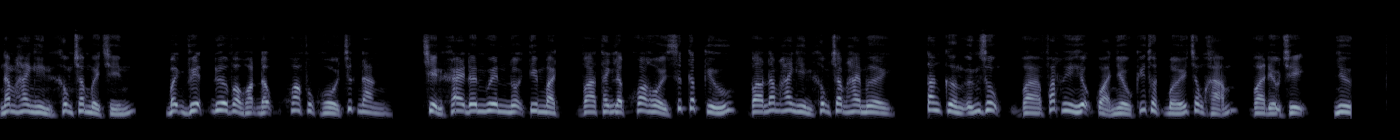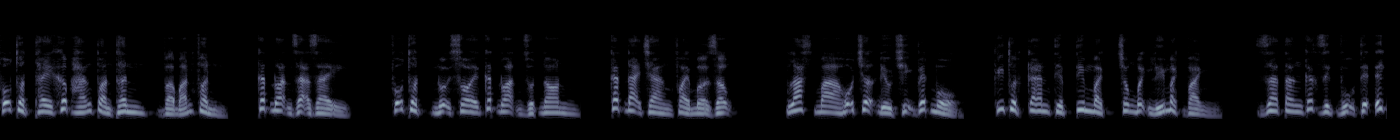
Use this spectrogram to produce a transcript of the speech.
năm 2019, bệnh viện đưa vào hoạt động khoa phục hồi chức năng, triển khai đơn nguyên nội tim mạch và thành lập khoa hồi sức cấp cứu vào năm 2020, tăng cường ứng dụng và phát huy hiệu quả nhiều kỹ thuật mới trong khám và điều trị như phẫu thuật thay khớp háng toàn thân và bán phần, cắt đoạn dạ dày, phẫu thuật nội soi cắt đoạn ruột non, cắt đại tràng phải mở rộng, plasma hỗ trợ điều trị vết mổ, kỹ thuật can thiệp tim mạch trong bệnh lý mạch vành, gia tăng các dịch vụ tiện ích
